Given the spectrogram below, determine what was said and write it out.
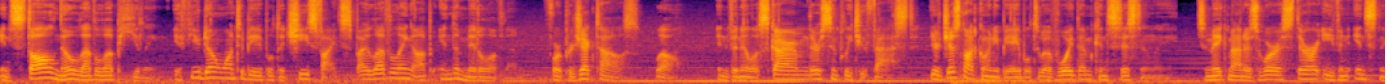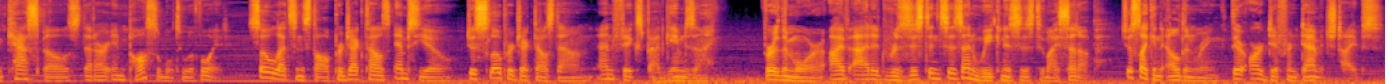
Install no level up healing if you don't want to be able to cheese fights by leveling up in the middle of them. For projectiles, well, in vanilla Skyrim, they're simply too fast. You're just not going to be able to avoid them consistently. To make matters worse, there are even instant cast spells that are impossible to avoid. So let's install Projectiles MCO to slow projectiles down and fix bad game design. Furthermore, I've added resistances and weaknesses to my setup. Just like in Elden Ring, there are different damage types,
